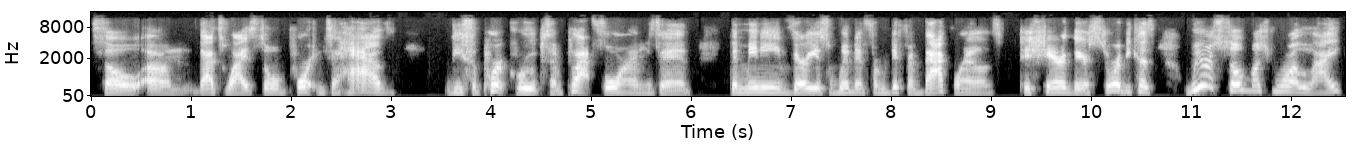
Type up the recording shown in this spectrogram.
So um, that's why it's so important to have these support groups and platforms and the many various women from different backgrounds to share their story because we are so much more alike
